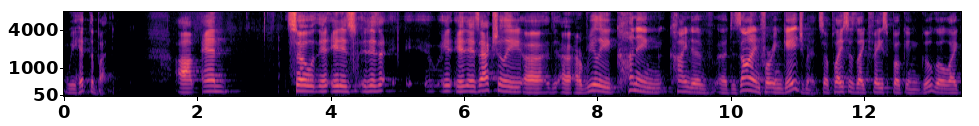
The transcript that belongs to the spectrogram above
we hit the button. Uh, and so it is, it is, it is actually uh, a, really cunning kind of uh, design for engagement. So places like Facebook and Google, like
